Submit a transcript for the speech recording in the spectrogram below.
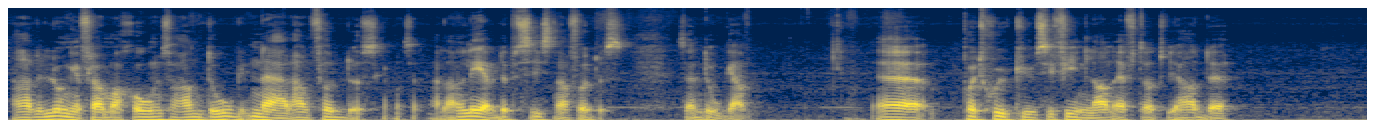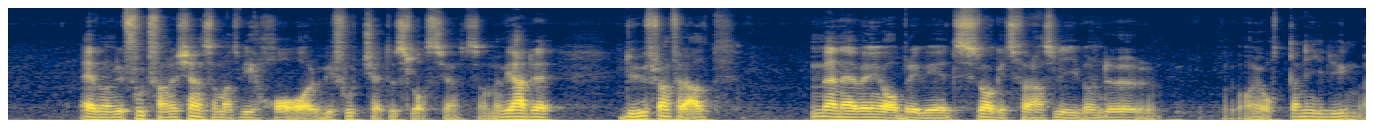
Han hade lunginflammation så han dog när han föddes. Kan man säga. Eller han levde precis när han föddes. Sen dog han. Eh, på ett sjukhus i Finland efter att vi hade Även om det fortfarande känns som att vi har, vi fortsätter slåss känns som. Men vi hade, du framförallt, men även jag bredvid, slagits för hans liv under 8-9 dygn. Va?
